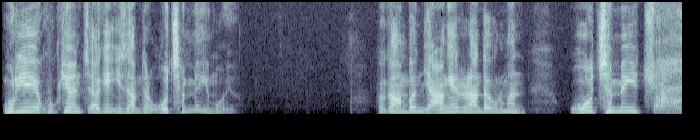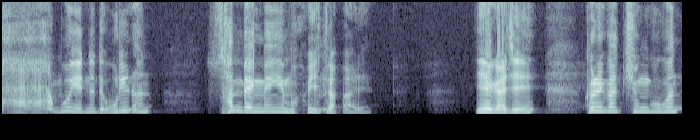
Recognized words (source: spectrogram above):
우리의 국회의원 짝에 이 사람들은 5천 명이 모여. 그러니까 한번 양해를 한다 그러면 5천 명이 쫙 모여 있는데 우리는 300명이 모이단 말이에요. 이해가지? 그러니까 중국은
